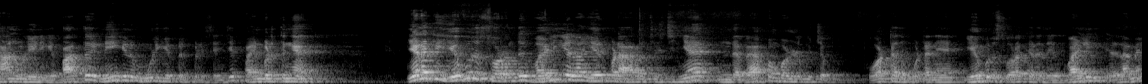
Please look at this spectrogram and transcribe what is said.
காணொலியை நீங்கள் பார்த்து நீங்களும் மூலிகை பிற்படி செஞ்சு பயன்படுத்துங்க. எனக்கு எவரு சுரந்து வலியெல்லாம் ஏற்பட ஆரம்பிச்சிருச்சிங்க. இந்த வேப்பம்பள்ளு குச்சை போட்டது உடனே எவ்வளோ சுரக்கிறது வலி எல்லாமே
